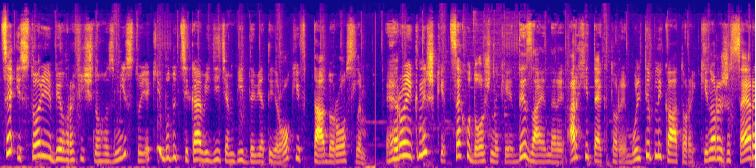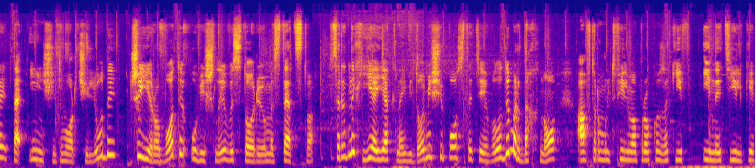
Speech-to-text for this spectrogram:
Це історії біографічного змісту, які будуть цікаві дітям від 9 років та дорослим. Герої книжки це художники, дизайнери, архітектори, мультиплікатори, кінорежисери та інші творчі люди, чиї роботи увійшли в історію мистецтва. Серед них є як найвідоміші постаті Володимир Дахно, автор мультфільма про козаків і не тільки,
